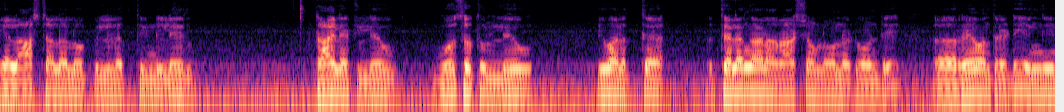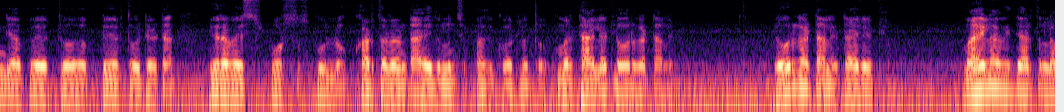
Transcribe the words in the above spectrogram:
ఇక హాస్టళ్ళలో పిల్లలకు తిండి లేదు టాయిలెట్లు లేవు వసతులు లేవు ఇవాళ తె తెలంగాణ రాష్ట్రంలో ఉన్నటువంటి రేవంత్ రెడ్డి యంగ్ ఇండియా పేరుతో పేరుతోటట ఇరవై స్పోర్ట్స్ స్కూళ్ళు కడతాడంట ఐదు నుంచి పది కోట్లతో. మరి టాయిలెట్లు ఎవరు కట్టాలి? ఎవరు కట్టాలి టాయిలెట్లు? మహిళా విద్యార్థుల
